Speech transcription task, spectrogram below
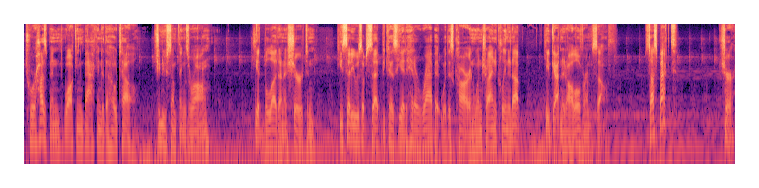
to her husband walking back into the hotel. She knew something was wrong. He had blood on his shirt, and he said he was upset because he had hit a rabbit with his car, and when trying to clean it up, he had gotten it all over himself. Suspect? Sure.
